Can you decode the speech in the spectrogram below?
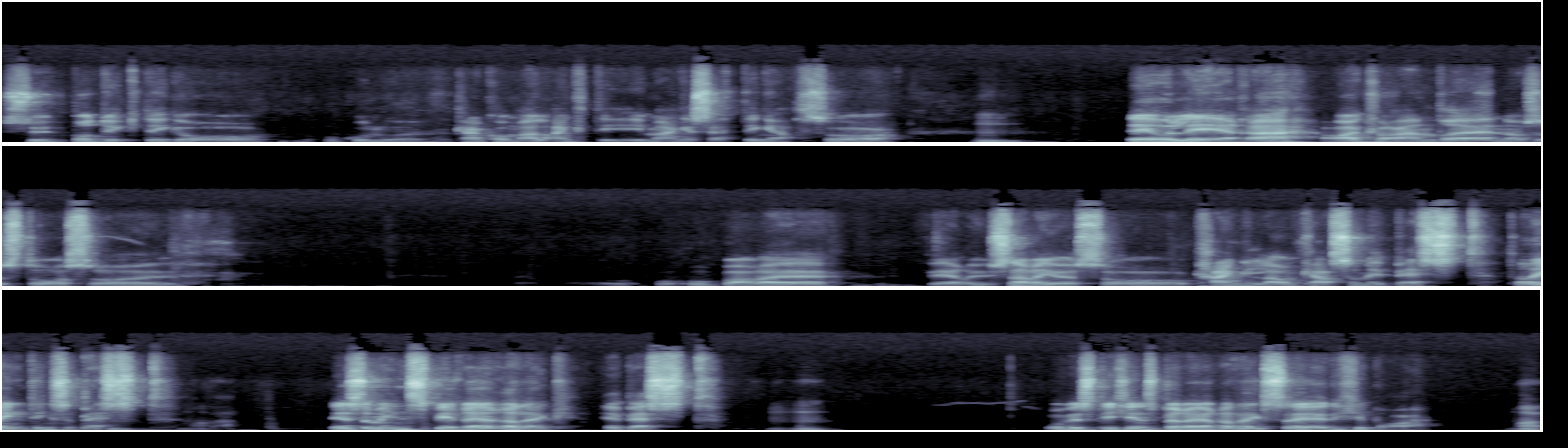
superdyktig og, og kan komme langt i, i mange settinger. Så mm. Det å lære av hverandre enn å stå og så og bare være useriøs og krangle om hva som er best. Det er ingenting som er best. Det som inspirerer deg, er best. Mm. Og hvis det ikke inspirerer deg, så er det ikke bra. Nei.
